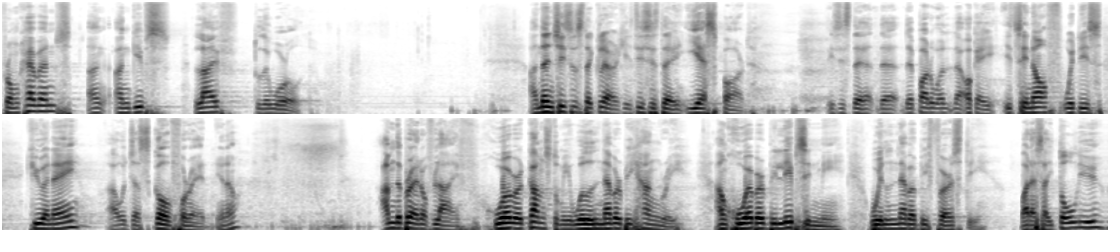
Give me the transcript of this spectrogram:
from heaven and, and gives life to the world. And then Jesus declared, this is the yes part. This is the, the, the part where, okay, it's enough with this Q&A. I will just go for it, you know. I'm the bread of life. Whoever comes to me will never be hungry, and whoever believes in me will never be thirsty. But as I told you,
